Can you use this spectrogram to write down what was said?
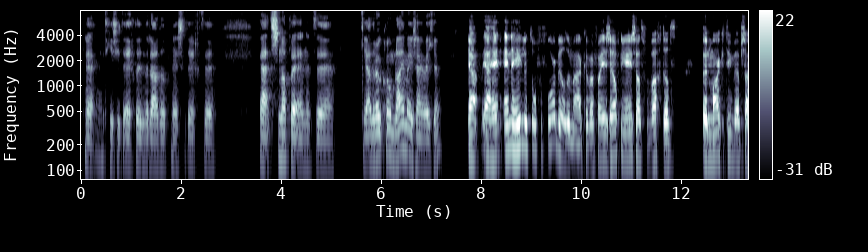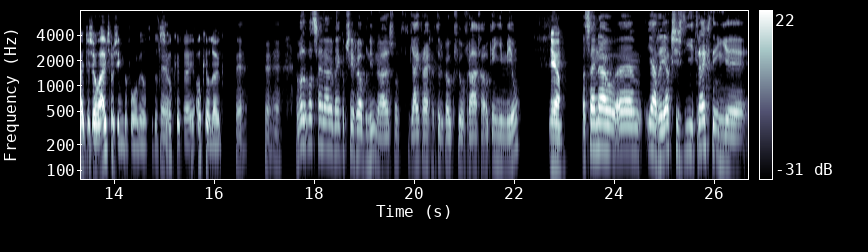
Ja, want je ziet echt inderdaad dat mensen het echt ja, het snappen en het, uh, ja, er ook gewoon blij mee zijn, weet je. Ja, ja en, en hele toffe voorbeelden maken waarvan je zelf niet eens had verwacht dat een marketingwebsite er zo uit zou zien, bijvoorbeeld. Dat is ook, uh, ook heel leuk. Ja. Ja, ja. En wat, wat zijn nou, daar ben ik op zich wel benieuwd naar, dus, want jij krijgt natuurlijk ook veel vragen, ook in je mail. Ja. Wat zijn nou uh, ja, reacties die je krijgt in je,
